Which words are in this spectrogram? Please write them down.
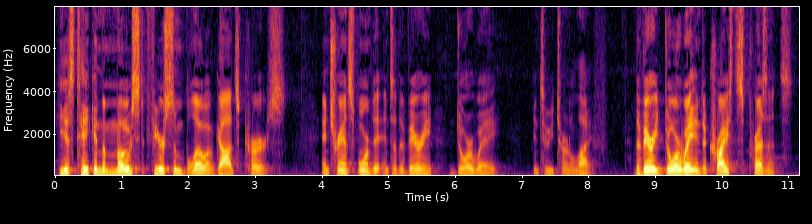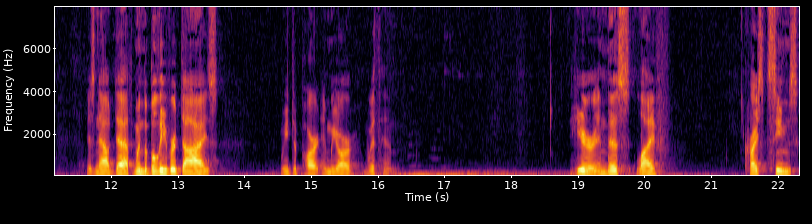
he has taken the most fearsome blow of God's curse and transformed it into the very doorway into eternal life. The very doorway into Christ's presence is now death. When the believer dies, we depart and we are with him. Here in this life, Christ seems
